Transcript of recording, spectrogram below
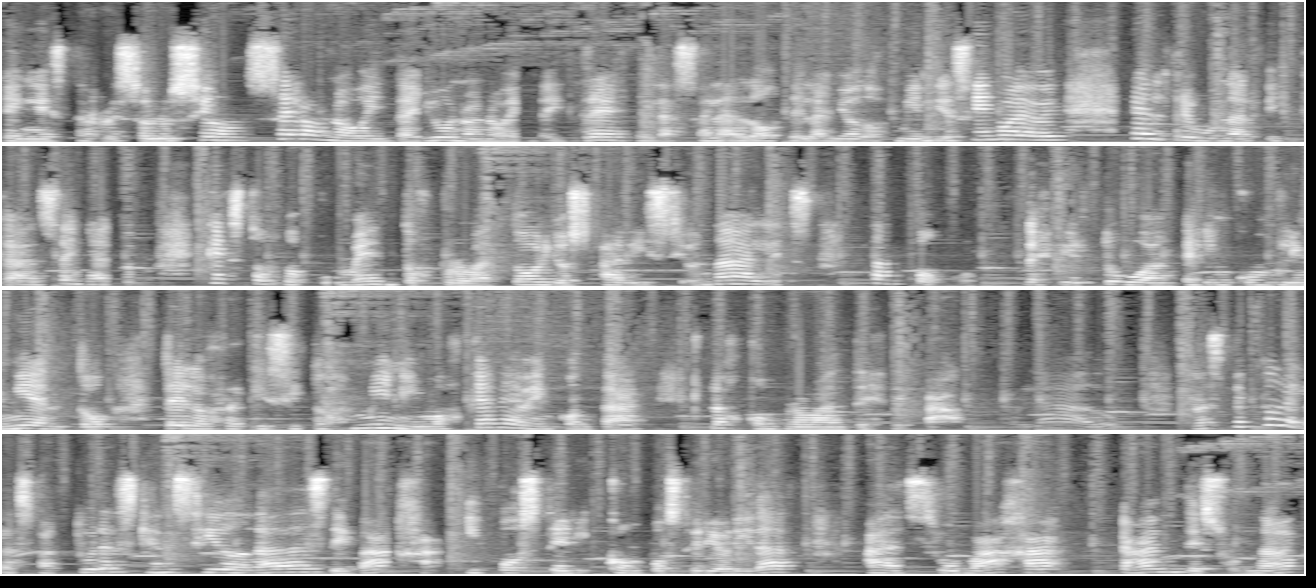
en esta resolución 091-93 de la Sala 2 del año 2019, el Tribunal Fiscal señaló que estos documentos probatorios adicionales tampoco desvirtúan el incumplimiento de los requisitos mínimos que deben contar los comprobantes de pago. Respecto de las facturas que han sido dadas de baja y con posterioridad a su baja ante SUNAT,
